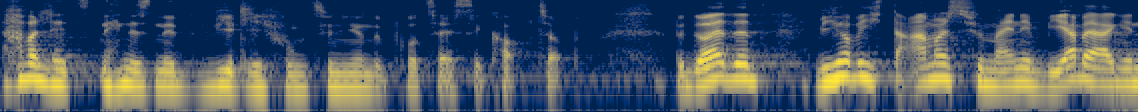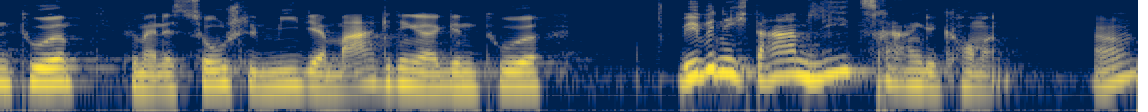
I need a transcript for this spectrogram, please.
aber letzten Endes nicht wirklich funktionierende Prozesse gehabt habe. Bedeutet, wie habe ich damals für meine Werbeagentur, für meine Social Media Marketing Agentur, wie bin ich da an Leads rangekommen? Ja?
